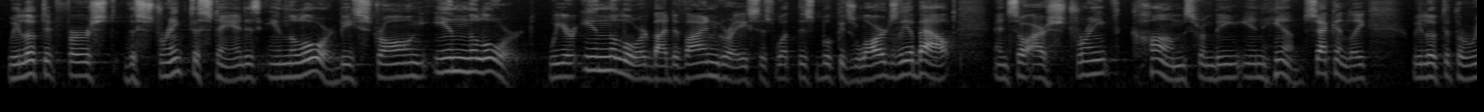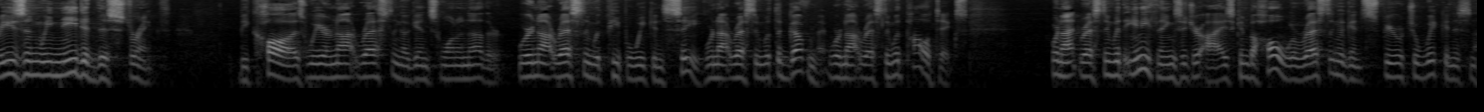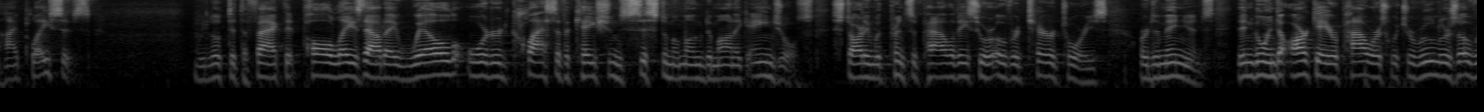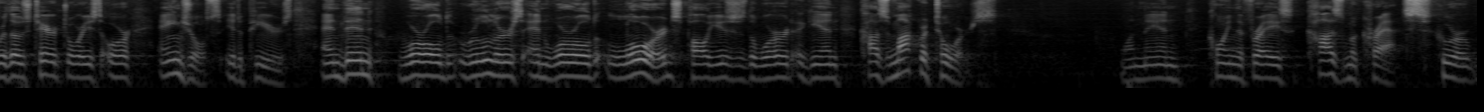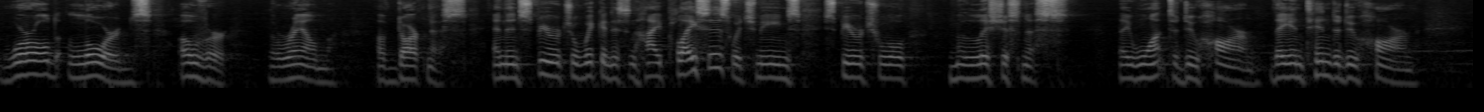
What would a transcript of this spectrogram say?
We looked at first the strength to stand is in the Lord. Be strong in the Lord. We are in the Lord by divine grace, is what this book is largely about. And so our strength comes from being in Him. Secondly, we looked at the reason we needed this strength because we are not wrestling against one another. We're not wrestling with people we can see. We're not wrestling with the government. We're not wrestling with politics. We're not wrestling with any things that your eyes can behold. We're wrestling against spiritual wickedness in high places. We looked at the fact that Paul lays out a well ordered classification system among demonic angels, starting with principalities who are over territories or dominions, then going to arche or powers, which are rulers over those territories or angels, it appears, and then world rulers and world lords. Paul uses the word again, cosmocrators one man coined the phrase cosmocrats, who are world lords over the realm of darkness. And then spiritual wickedness in high places, which means spiritual maliciousness. They want to do harm, they intend to do harm,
